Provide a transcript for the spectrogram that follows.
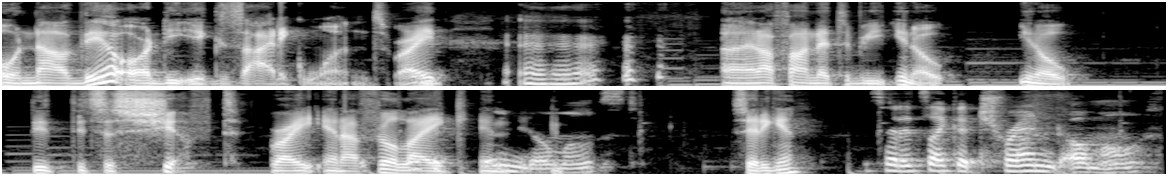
oh now there are the exotic ones right and I find that to be, you know, you know, it, it's a shift, right? And I feel like, and, almost. Say it again. You said it's like a trend almost.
